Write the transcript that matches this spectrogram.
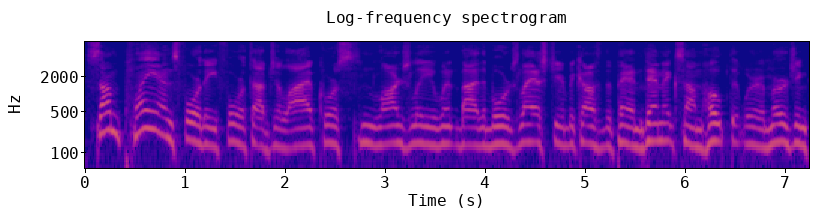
Some plans for the 4th of July, of course, largely went by the boards last year because of the pandemic. Some hope that we're emerging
